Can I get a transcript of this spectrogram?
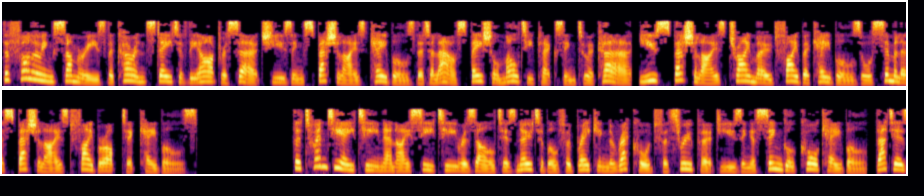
The following summaries the current state-of-the-art research using specialized cables that allow spatial multiplexing to occur, use specialized tri-mode fiber cables or similar specialized fiber optic cables. The 2018 NICT result is notable for breaking the record for throughput using a single core cable, that is,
